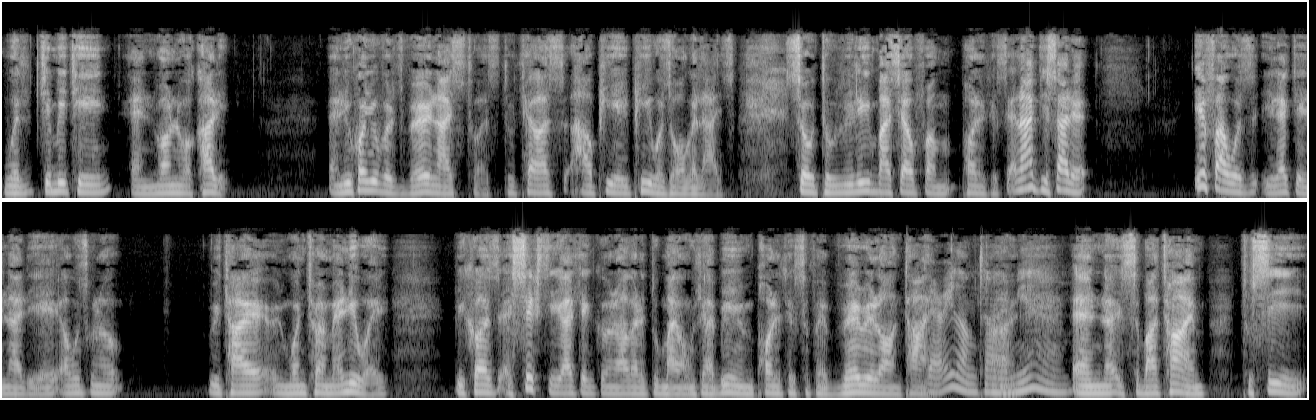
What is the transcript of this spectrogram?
with Jimmy Tin and Ronald Arculli. And Lee Kuan Yew was very nice to us to tell us how PAP was organized. So to relieve myself from politics. And I decided if I was elected in 98, I was going to retire in one term anyway. Because at 60, I think you know, I'm going to do my own thing. I've been in politics for a very long time. Very long time, yeah. And uh, it's about time to see,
